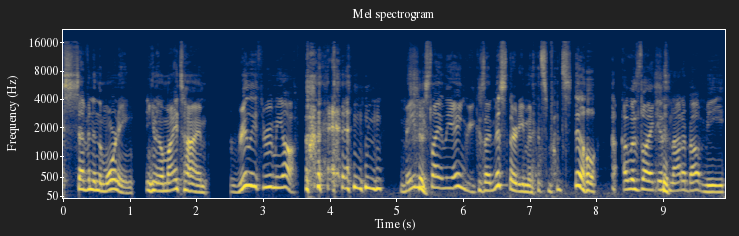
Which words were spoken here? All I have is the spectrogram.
seven in the morning, you know, my time really threw me off and made me slightly angry because I missed 30 minutes, but still, I was like, it's not about me.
